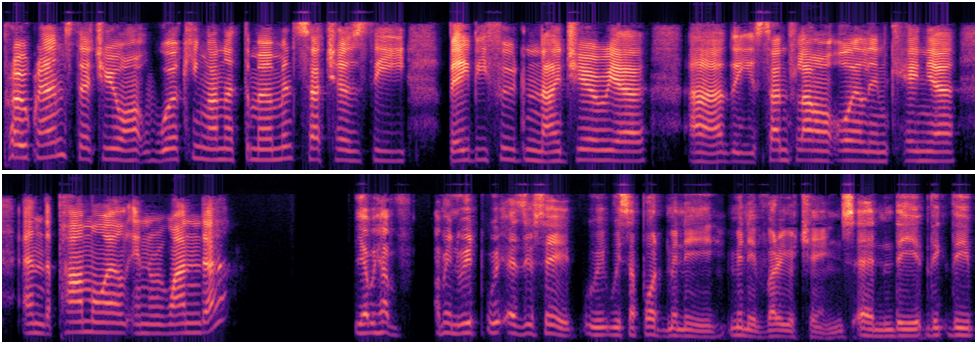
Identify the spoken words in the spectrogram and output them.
programs that you are working on at the moment, such as the baby food in Nigeria, uh, the sunflower oil in Kenya, and the palm oil in Rwanda? Yeah, we have. I mean, we, we, as you say, we, we support many many value chains, and the, the, the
